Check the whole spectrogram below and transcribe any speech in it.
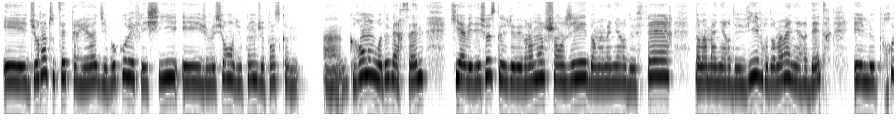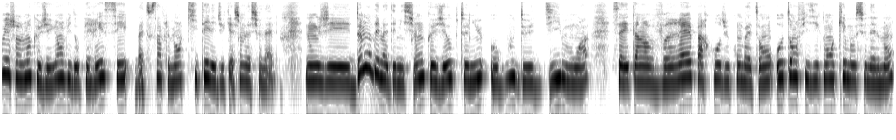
Et durant toute cette période, j'ai beaucoup réfléchi et je me suis rendu compte, je pense comme un grand nombre de personnes qui avaient des choses que je devais vraiment changer dans ma manière de faire, dans ma manière de vivre, dans ma manière d'être. Et le premier changement que j'ai eu envie d'opérer, c'est bah, tout simplement quitter l'éducation nationale. Donc j'ai demandé ma démission que j'ai obtenue au bout de dix mois. Ça a été un vrai parcours du combattant, autant physiquement qu'émotionnellement.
